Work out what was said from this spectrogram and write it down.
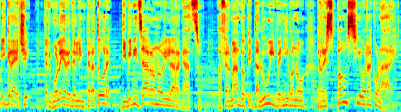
I greci, per volere dell'imperatore, divinizzarono il ragazzo, affermando che da lui venivano responsi oracolari.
